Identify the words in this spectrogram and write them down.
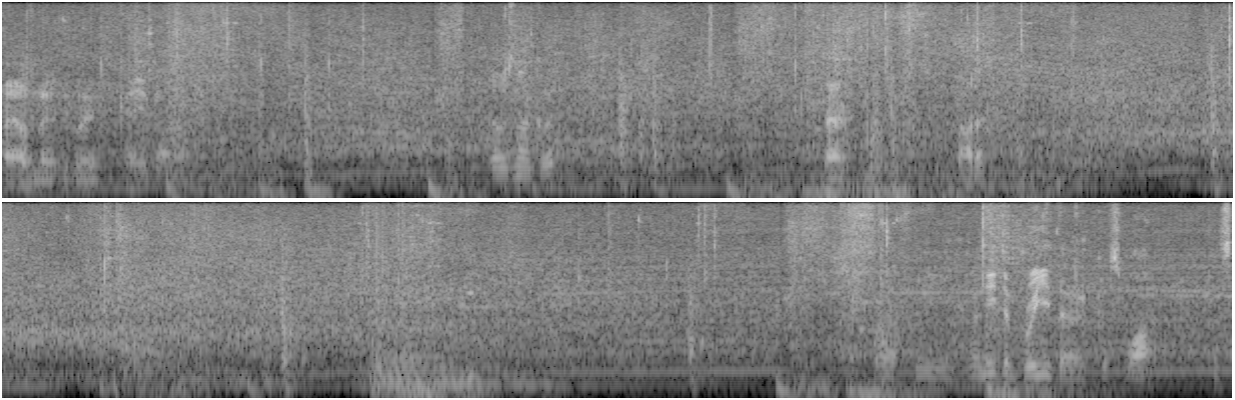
failed miserably. Okay, you got it. That was not good. Okay. Got it. I need a breather, because what? It's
